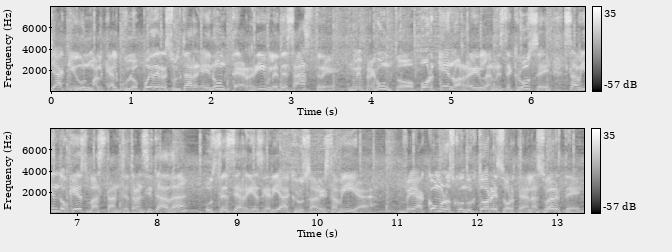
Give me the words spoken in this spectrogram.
ya que un mal cálculo puede resultar en un terrible desastre. Me pregunto, ¿por qué no arreglan este cruce sabiendo que es bastante transitada? ¿Usted se arriesgaría a cruzar esta vía? Vea cómo los conductores sortean la suerte.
